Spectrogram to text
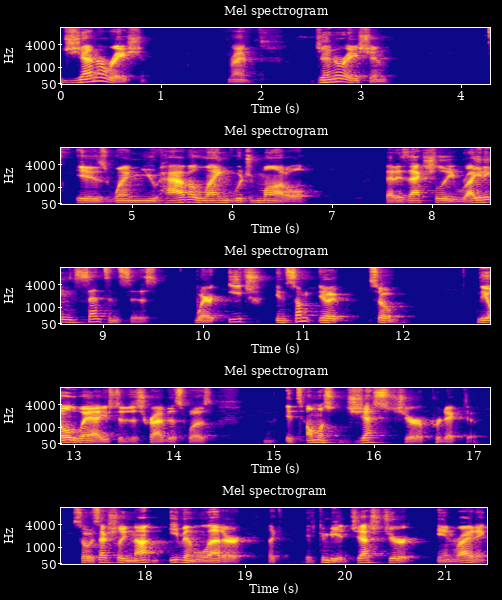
generation, right? Generation is when you have a language model that is actually writing sentences where each in some you know, so the old way I used to describe this was it's almost gesture predictive. So it's actually not even letter. Like it can be a gesture in writing,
